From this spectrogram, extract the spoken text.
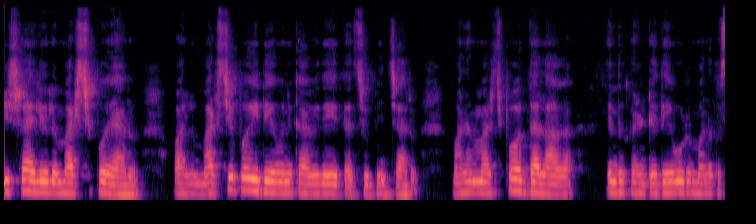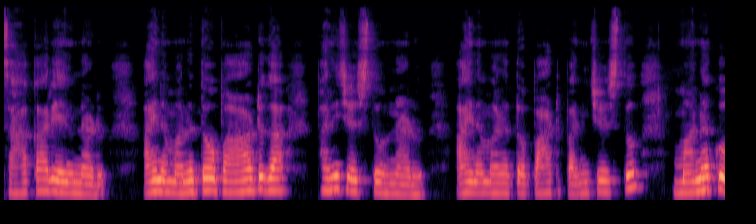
ఇస్రాయలీలు మర్చిపోయారు. వాళ్ళు మర్చిపోయి దేవునికి అవిధేయత చూపించారు. మనం మర్చిపోవద్దలాగా. ఎందుకంటే దేవుడు మనకు సహకారి అయి ఉన్నాడు. ఆయన మనతో పాటుగా పని చేస్తూ ఉన్నాడు. ఆయన మనతో పాటు పనిచేస్తూ మనకు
